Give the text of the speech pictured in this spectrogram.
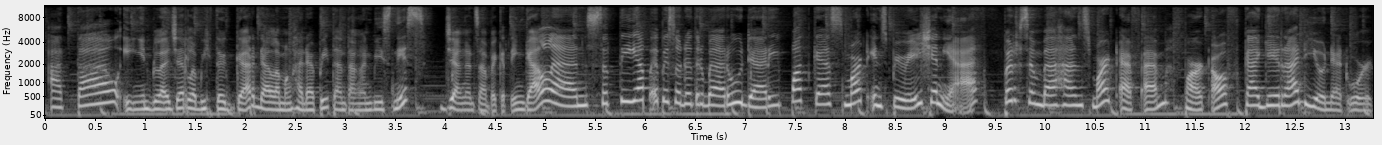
atau ingin belajar lebih tegar dalam menghadapi tantangan bisnis? Jangan sampai ketinggalan setiap episode terbaru dari podcast Smart Inspiration ya. Persembahan Smart FM, part of KG Radio Network.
